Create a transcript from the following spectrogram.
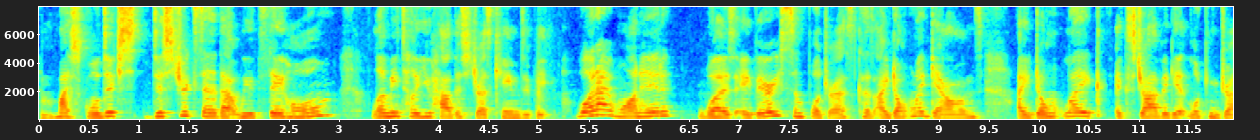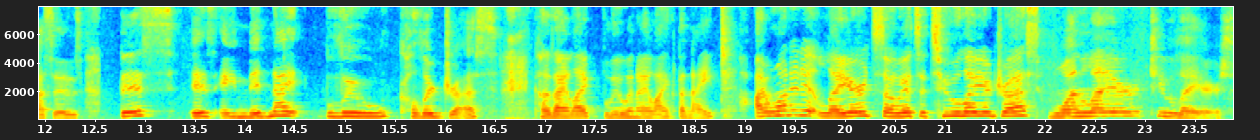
my school di district said that we'd stay home. Let me tell you how this dress came to be. What I wanted was a very simple dress because I don't like gowns. I don't like extravagant looking dresses. This is a midnight blue colored dress because I like blue and I like the night. I wanted it layered so it's a two layer dress. One layer, two layers.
